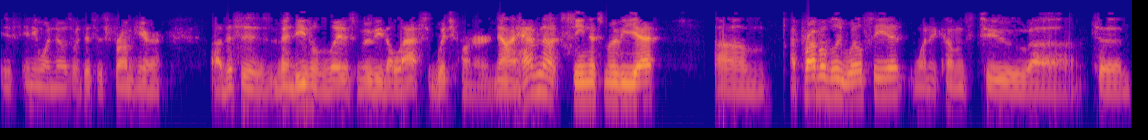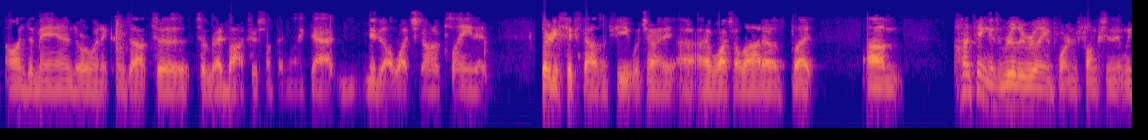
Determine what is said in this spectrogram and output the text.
if anyone knows what this is from here. Uh, this is Vin Diesel's latest movie, The Last Witch Hunter. Now, I have not seen this movie yet. Um, I probably will see it when it comes to uh, to on demand or when it comes out to to Redbox or something like that. Maybe I'll watch it on a plane at 36,000 feet, which I I watch a lot of. But um, hunting is really, really important function that we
